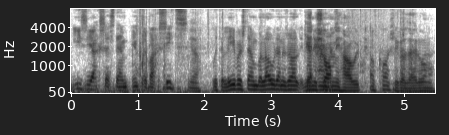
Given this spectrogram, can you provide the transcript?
Easy access them into the back seats. Yeah. With the levers down below then as well. Can you show me how it? Of course. Because I don't know.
